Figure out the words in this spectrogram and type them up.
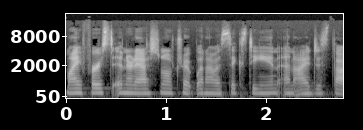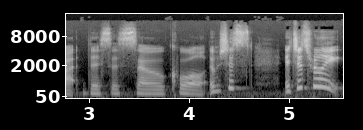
my first international trip when I was 16, and I just thought this is so cool. It was just it's just really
